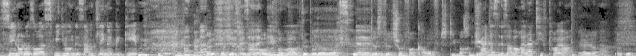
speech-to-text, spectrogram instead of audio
18 oder sowas Video in Gesamtlänge gegeben. Wird jetzt von Braun vermarktet oder was? Das wird schon verkauft, die machen schon. Ja, das ist aber relativ teuer. Ja, ja. Okay.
